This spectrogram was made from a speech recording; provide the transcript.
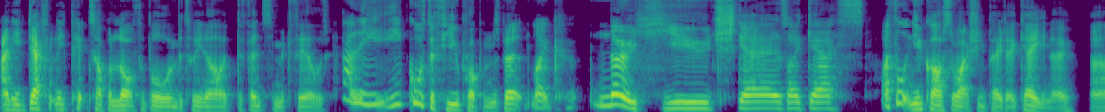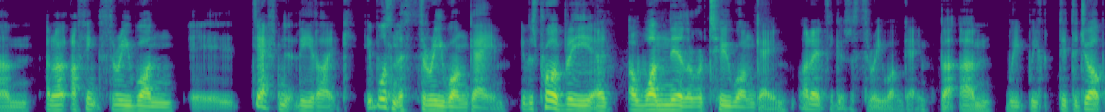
and he definitely picked up a lot of the ball in between our defensive midfield, and he, he caused a few problems, but like no huge scares, I guess. I thought Newcastle actually played okay, you know, um, and I, I think three one definitely like it wasn't a three one game. It was probably a, a one 0 or a two one game. I don't think it was a three one game, but um, we we did the job.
